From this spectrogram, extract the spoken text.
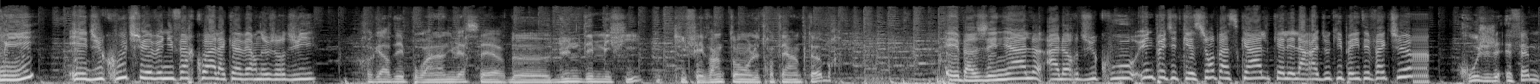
oui. Et du coup, tu es venu faire quoi à la caverne aujourd'hui? Regardez pour un anniversaire de- d'une de mes filles qui fait 20 ans le 31 octobre. Eh ben génial. Alors du coup, une petite question Pascal, quelle est la radio qui paye tes factures? Rouge FM,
